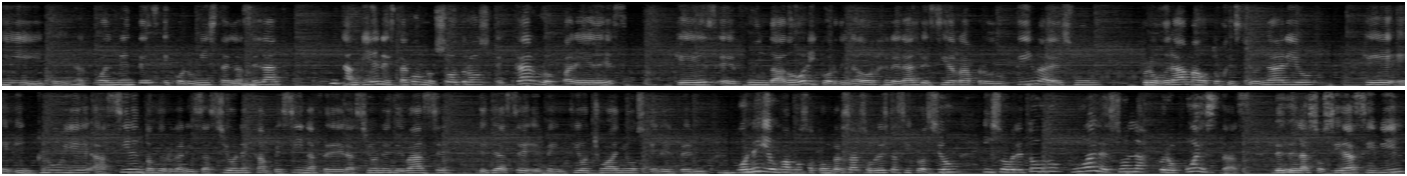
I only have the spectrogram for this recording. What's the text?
y eh, actualmente es economista en la CELAC. Y también está con nosotros Carlos Paredes, que es fundador y coordinador general de Sierra Productiva. Es un programa autogestionario que eh, incluye a cientos de organizaciones campesinas, federaciones de base desde hace 28 eh, años en el Perú. Con ellos vamos a conversar sobre esta situación y sobre todo cuáles son las propuestas desde la sociedad civil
